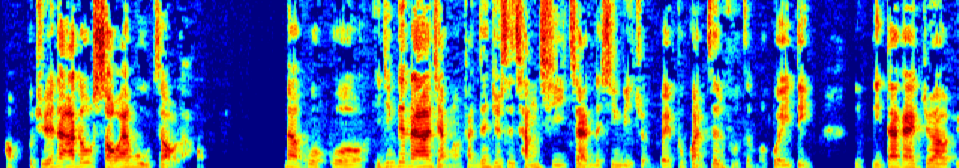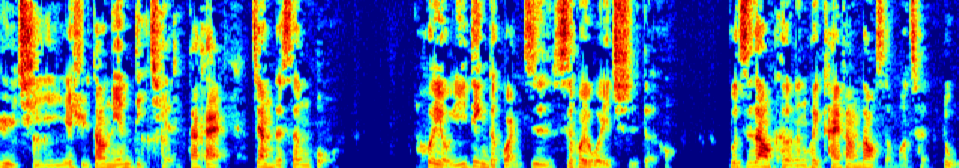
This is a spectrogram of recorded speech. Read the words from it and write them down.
好，我觉得大家都稍安勿躁了吼。那我我已经跟大家讲了，反正就是长期战的心理准备，不管政府怎么规定，你你大概就要预期，也许到年底前，大概这样的生活会有一定的管制是会维持的哦，不知道可能会开放到什么程度，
